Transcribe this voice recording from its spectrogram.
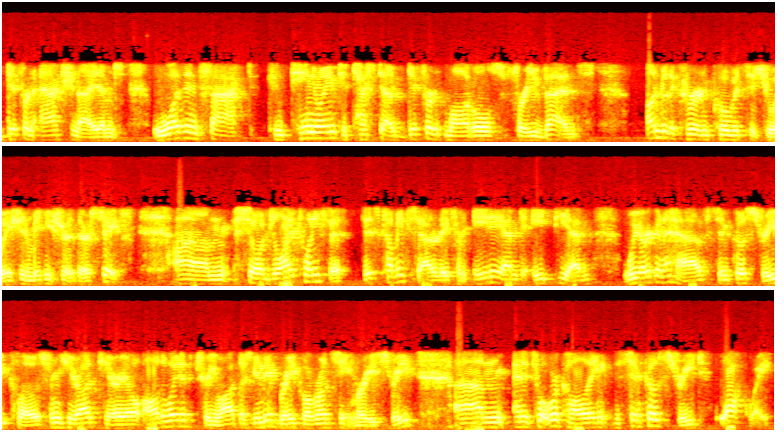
different action items was, in fact, continuing to test out different models for events under the current COVID situation, making sure they're safe. Um, so on July 25th, this coming Saturday from 8 a.m. to 8 p.m., we are going to have Simcoe Street closed from Hurontario, all the way to Tremont. There's going to be a break over on St. Marie Street, um, and it's what we're calling the Simcoe Street Walkway.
